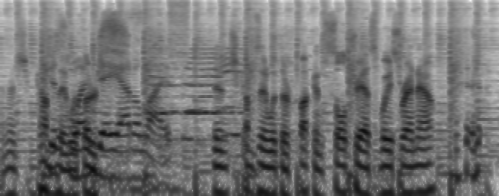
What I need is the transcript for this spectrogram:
And then she comes Just in with one her. day out of life. Then she comes in with her fucking sultry ass voice right now.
